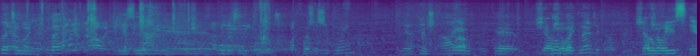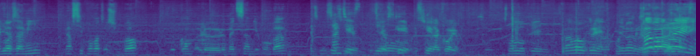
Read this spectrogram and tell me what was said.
Veteran flag is my uh, military unit, Forces Ukraine. Yeah, and I uh, Cher combat Joris, medical. cher Combat- Joris et Yes. vos amis, merci pour votre support. Le, com- le, le médecin du combat. Scientist. Yes. Дякую. Слава Україні! Слава Україні! Героям Слава Україні!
